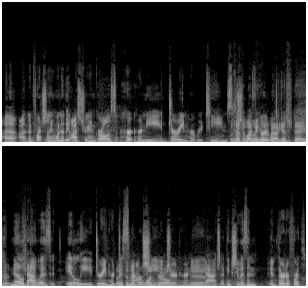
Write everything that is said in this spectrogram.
Uh, unfortunately, one of the Austrian girls hurt her knee during her routine. Was that the one we heard about yesterday? where No, that was Italy during her Like dismount. she girl? injured her knee. Yeah. Yeah. I think she was in in third or fourth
